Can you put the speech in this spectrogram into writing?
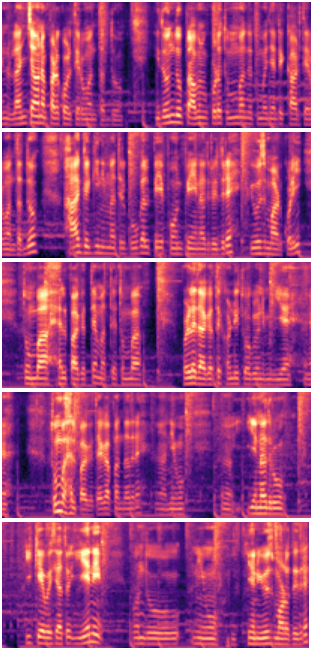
ಏನು ಲಂಚವನ್ನು ಪಡ್ಕೊಳ್ತಿರುವಂಥದ್ದು, ಇದೊಂದು ಪ್ರಾಬ್ಲಮ್ ಕೂಡ ತುಂಬ ಅಂದರೆ ತುಂಬ ಜನರಿಗೆ ಕಾಡ್ತಿರುವಂಥದ್ದು. ಹಾಗಾಗಿ ನಿಮ್ಮ ಹತ್ರ ಗೂಗಲ್ ಪೇ ಫೋನ್ಪೇ ಏನಾದರೂ ಇದ್ದರೆ ಯೂಸ್ ಮಾಡ್ಕೊಳ್ಳಿ. ತುಂಬ ಹೆಲ್ಪ್ ಆಗುತ್ತೆ ಮತ್ತು ತುಂಬ ಒಳ್ಳೆಯದಾಗುತ್ತೆ ಖಂಡಿತವಾಗ್ಲೂ ನಿಮಗೆ ತುಂಬ ಹೆಲ್ಪ್ ಆಗುತ್ತೆ. ಯಾಕಪ್ಪ ಅಂತಂದರೆ ನೀವು ಏನಾದರೂ ಈ ಕೆ ವೈ ಸಿ ಅಥವಾ ಏನೇ ಒಂದು ನೀವು ಏನು ಯೂಸ್ ಮಾಡೋದಿದ್ರೆ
